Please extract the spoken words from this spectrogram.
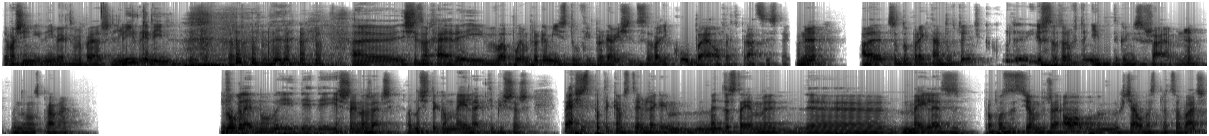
ja właśnie nigdy nie wiem, jak to wypowiadasz. LinkedIn. LinkedIn, e, siedzą HR i wyłapują programistów i programiści dostawali kupę ofert pracy z tego, nie? Ale co do projektantów, to kurde, ilustratorów to nigdy tego nie słyszałem, nie? Na dobrą sprawę. I w ogóle, bo i- i- jeszcze jedna rzecz, odnośnie tego maila, jak ty piszesz. Bo ja się spotykam z tym, że jak my dostajemy e, maile z propozycją, że o, bo bym chciał u was pracować,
